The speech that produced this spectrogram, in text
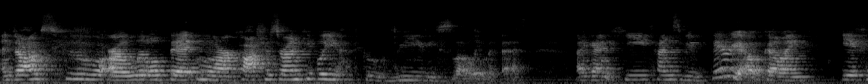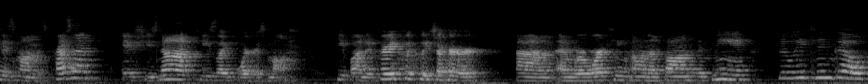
And dogs who are a little bit more cautious around people, you have to go really slowly with this. Again, he tends to be very outgoing if his mom is present. If she's not, he's like, where's mom? he bonded very quickly to her, um, and we're working on a bond with me so we can go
